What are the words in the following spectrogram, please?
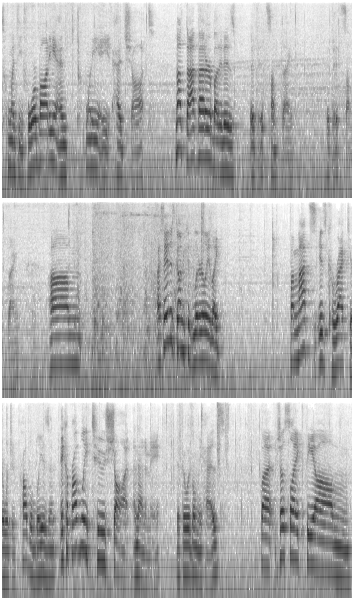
24 body and 28 headshot. Not that better, but it is, it, it's something. It, it's something. Um, I say this gun could literally like, if my maths is correct here, which it probably isn't, it could probably two-shot an enemy if it was only heads. But just like the, um,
